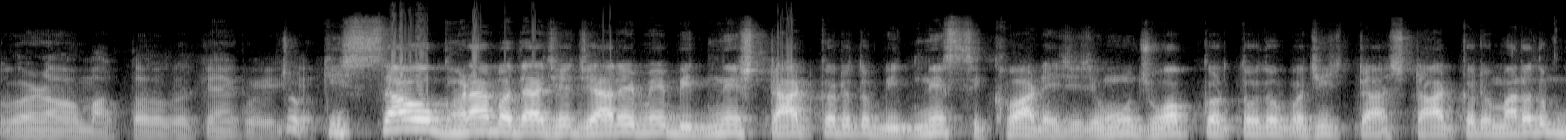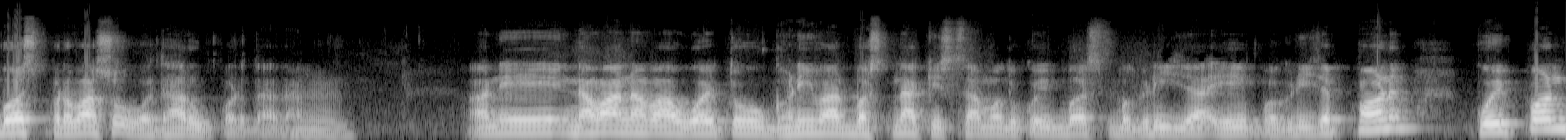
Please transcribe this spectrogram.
વર્ણવવા માંગતા હો કે ક્યાં કોઈ જો કિસ્સાઓ ઘણા બધા છે. જ્યારે મેં બિઝનેસ સ્ટાર્ટ કર્યો તો બિઝનેસ શીખવાડે છે. જે હું જોબ કરતો હતો પછી સ્ટાર્ટ કર્યો મારા તો બસ પ્રવાસો વધારે પડતા હતા. અને નવા નવા હોય તો ઘણીવાર બસના કિસ્સામાં તો કોઈ બસ બગડી જાય એ બગડી જાય. પણ કોઈ પણ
